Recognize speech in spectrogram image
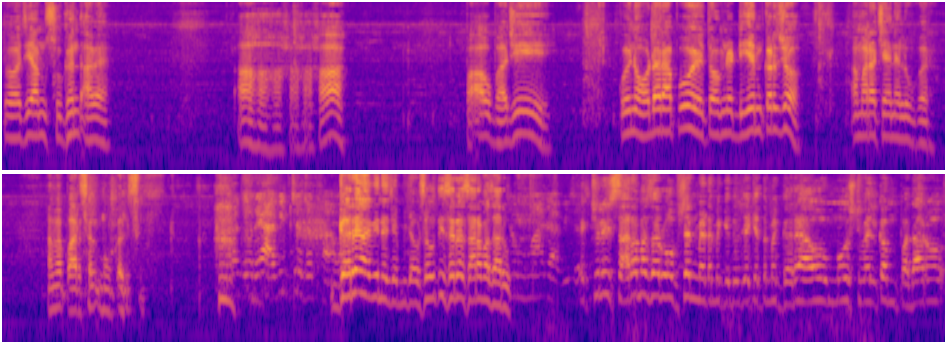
તો હજી આમ સુગંધ આવે. આ હા હા હા હા. હા પાવભાજી. કોઈનો ઓર્ડર આપવો હોય તો અમને ડીએમ કરજો અમારા ચેનલ ઉપર. અમે પાર્સલ મોકલશું. ઘરે આવીને જમી જાઓ. સૌથી સરસ સારામાં સારું. એકચ્યુઅલી સારામાં સારું ઓપ્શન મેડમે કીધું છે કે તમે ઘરે આવો મોસ્ટ વેલકમ પધારો.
